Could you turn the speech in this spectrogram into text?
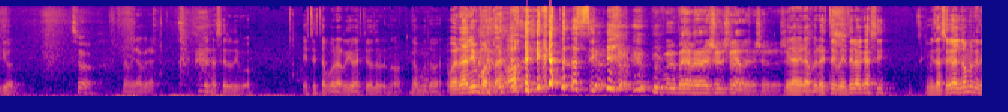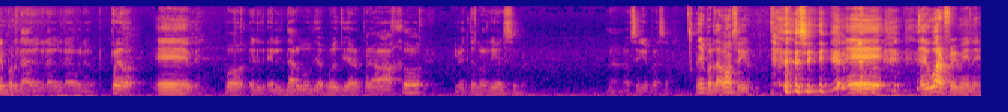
Digo, Eso. no, mira, espera. Podés hacer tipo. Este está por arriba, este otro, no, la No. puta madre. Bueno, no, no importa. Vamos a dejarlo así. Pará, pará, yo, yo arreglo, yo le arreglo. Mira, mira, pero este metelo acá sí. Que mientras se vea el nombre no importa. Claro, claro, claro. Bueno, puedo, Eh, puedo el, el Darkwood lo puedo tirar para abajo y meterlo arriba del sur. No, no sé qué pasó. no importa, vamos a seguir. sí. Eh, el Warframe viene.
